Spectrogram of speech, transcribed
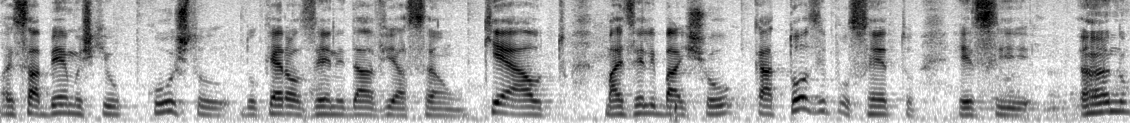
Nós sabemos que o custo do querosene da aviação, que é alto, mas ele baixou 14% esse ano.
